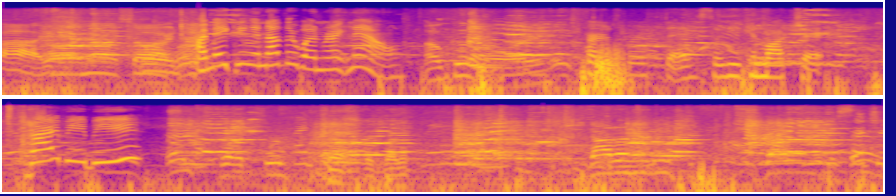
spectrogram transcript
Oh, no, sorry. I'm making another one right now Oh, good. for his birthday so he can watch it. Hi, baby. Such a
